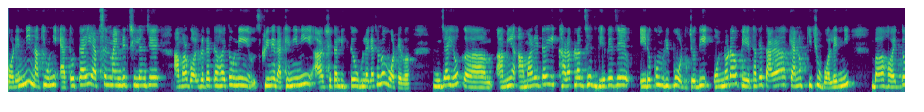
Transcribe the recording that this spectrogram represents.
করেননি? নাকি উনি এতটাই অ্যাবসেন্ট মাইন্ডেড ছিলেন যে আমার গল ব্লাডারটা হয়তো উনি স্ক্রিনে দেখেনি আর সেটা লিখতেও ভুলে গেছেন বা হোয়াট এভার যাই হোক আমি, আমার এটাই খারাপ লাগছে ভেবে যে এরকম রিপোর্ট যদি অন্যরাও পেয়ে থাকে, তারা কেন কিছু বলেননি? বা হয়তো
